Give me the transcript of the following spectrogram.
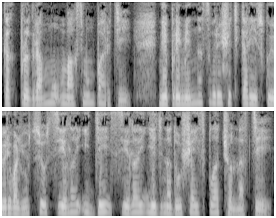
как программу «Максимум партии», непременно совершить корейскую революцию силой идей, силой единодушия и сплоченности.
